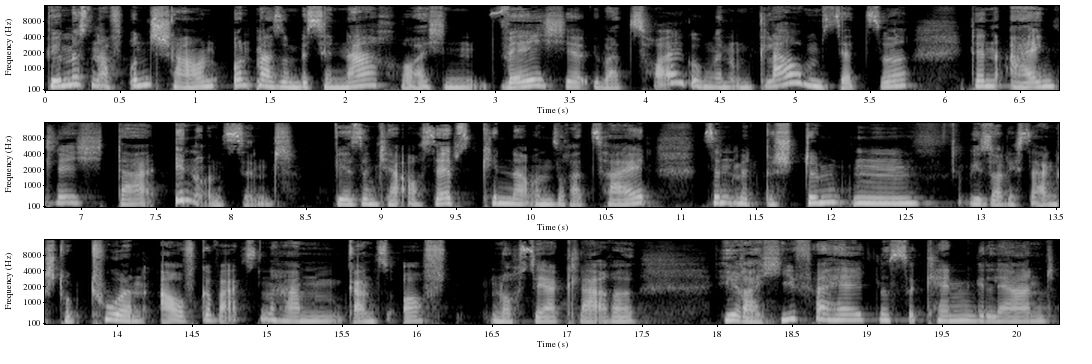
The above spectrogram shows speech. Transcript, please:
Wir müssen auf uns schauen und mal so ein bisschen nachhorchen, welche Überzeugungen und Glaubenssätze denn eigentlich da in uns sind. Wir sind ja auch selbst Kinder unserer Zeit, sind mit bestimmten, wie soll ich sagen, Strukturen aufgewachsen, haben ganz oft noch sehr klare Hierarchieverhältnisse kennengelernt.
